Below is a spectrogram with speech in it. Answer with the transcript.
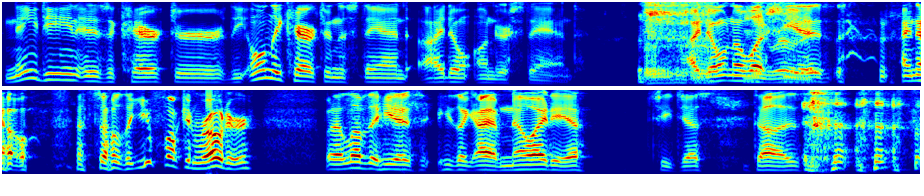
"Nadine is a character, the only character in the stand I don't understand. I don't know what she wrote it. is. I know." So I was like, "You fucking wrote her," but I love that he is. He's like, "I have no idea. She just does."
